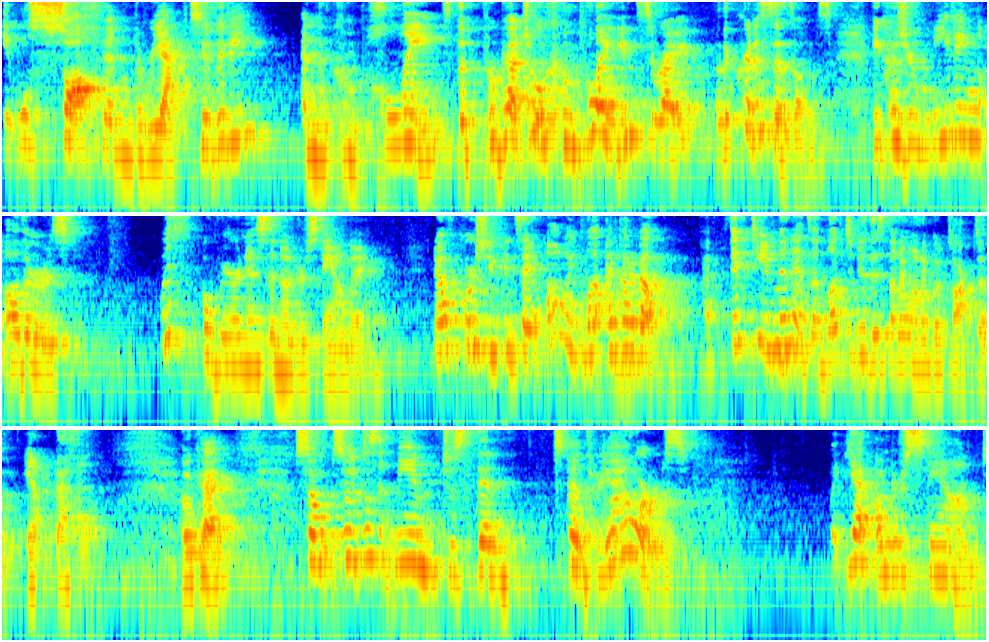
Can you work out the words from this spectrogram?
It will soften the reactivity and the complaints, the perpetual complaints, right? Or the criticisms, because you're meeting others with awareness and understanding. Now, of course, you can say, oh, I'd lo- I've got about uh, 15 minutes. I'd love to do this. Then I want to go talk to Aunt Bethel. Okay? So, so it doesn't mean just then spend three hours. But yet understand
